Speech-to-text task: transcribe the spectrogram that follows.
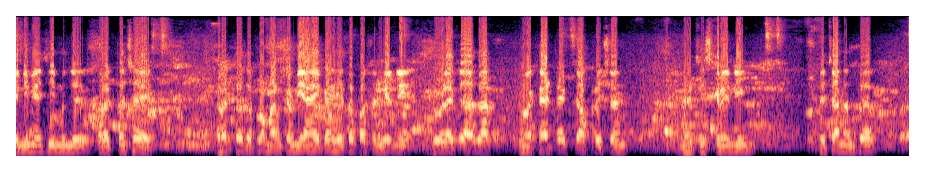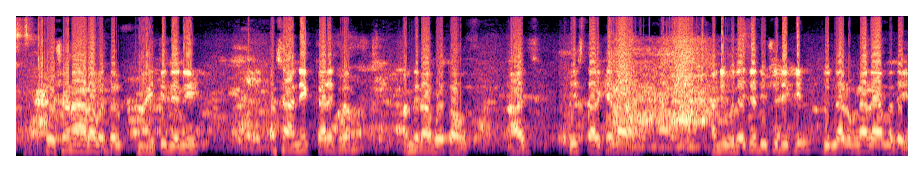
एनिमियाची म्हणजे रक्तक्षय रक्ताचं प्रमाण कमी आहे का हे तपासून घेणे डोळ्याचे आजार किंवा कॅटॅक्टचे ऑपरेशन ह्याची स्क्रीनिंग त्याच्यानंतर पोषण आहाराबद्दल माहिती देणे असे अनेक कार्यक्रम आम्ही राबवत आहोत. आज तीस तारखेला आणि उद्याच्या दिवशी देखील जिल्हा रुग्णालयामध्ये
